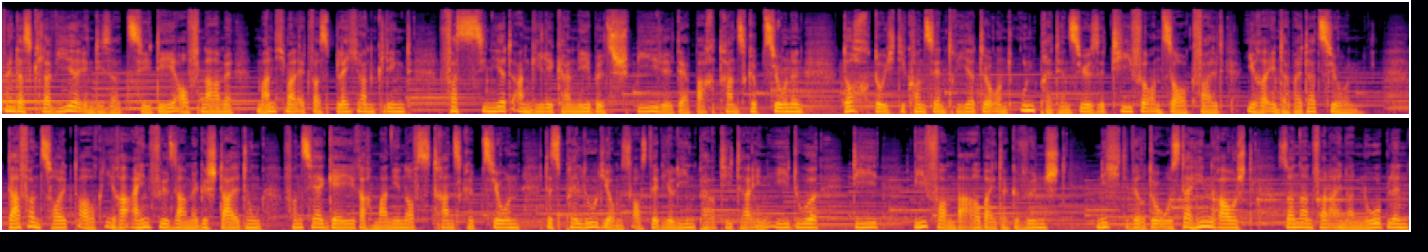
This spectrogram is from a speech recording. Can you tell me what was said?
Auch wenn das Klavier in dieser CD-Aufnahme manchmal etwas blechern klingt, fasziniert Angelika Nebels Spiel der Bach-Transkriptionen doch durch die konzentrierte und unprätentiöse Tiefe und Sorgfalt ihrer Interpretation. Davon zeugt auch ihre einfühlsame Gestaltung von Sergei Rachmaninows Transkription des Präludiums aus der Violinpartita in E-Dur, die, wie vom Bearbeiter gewünscht, nicht virtuos dahinrauscht, sondern von einer noblen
